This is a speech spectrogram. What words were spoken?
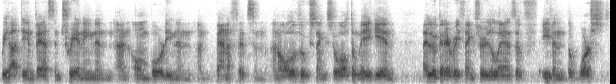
we had to invest in training and, and onboarding and, and benefits and, and all of those things. So ultimately, again, I look at everything through the lens of even the worst,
